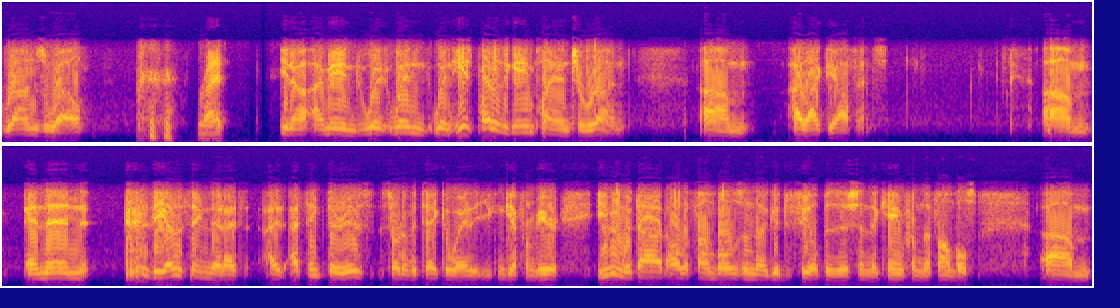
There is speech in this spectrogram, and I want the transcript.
runs well. right. You know, I mean, when when when he's part of the game plan to run, um, I like the offense. Um, and then the thing that I, I I think there is sort of a takeaway that you can get from here, even without all the fumbles and the good field position that came from the fumbles, um,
